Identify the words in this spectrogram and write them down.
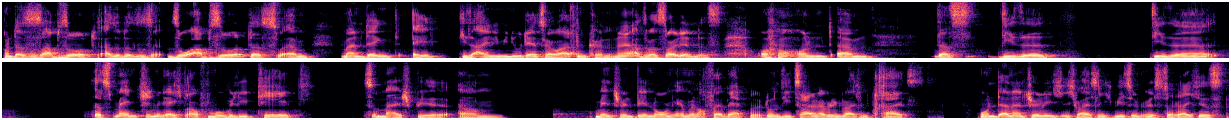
Und das ist absurd. Also das ist so absurd, dass ähm, man denkt, ey, diese eine Minute hätte ja warten können. Ne? Also was soll denn das? Und ähm, dass diese, diese, das Menschenrecht auf Mobilität zum Beispiel ähm, Menschen mit Behinderung immer noch verwehrt wird. Und sie zahlen aber den gleichen Preis. Und dann natürlich, ich weiß nicht, wie es in Österreich ist,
